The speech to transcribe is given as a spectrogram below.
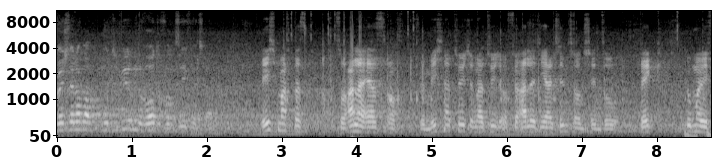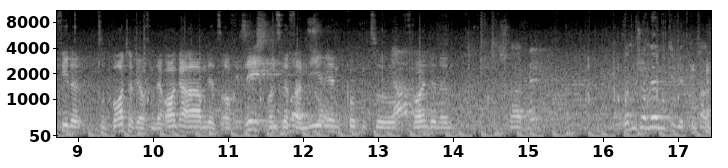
Ich möchte nochmal motivierende Worte von Seefeld haben. Ich mache das zuallererst auch für mich natürlich und natürlich auch für alle, die halt hinter uns stehen. So weg. Guck mal, wie viele Supporter wir auch in der Orga haben, jetzt auch unsere Familien gucken zu Freundinnen. Stark. Das hat mich schon mehr motiviert bisschen.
